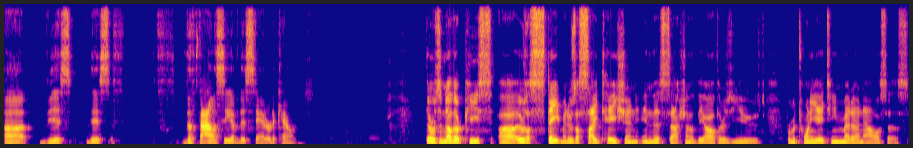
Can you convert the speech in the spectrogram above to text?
uh, this this the fallacy of this standard account. There was another piece. Uh, there was a statement. It was a citation in this section that the authors used from a 2018 meta-analysis,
